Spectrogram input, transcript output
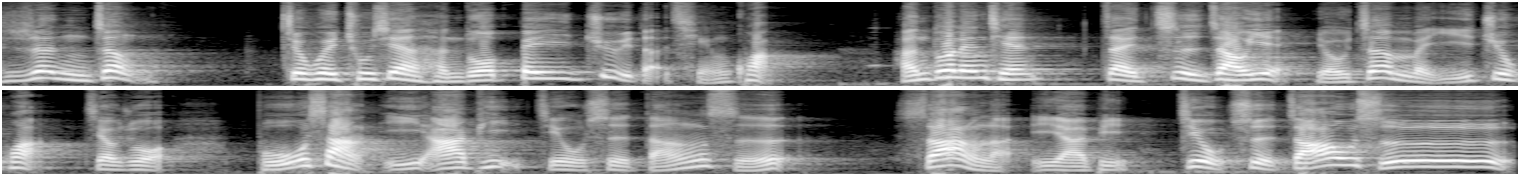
认证，就会出现很多悲剧的情况。很多年前，在制造业有这么一句话，叫做“不上 ERP 就是等死，上了 ERP”。就是找死！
